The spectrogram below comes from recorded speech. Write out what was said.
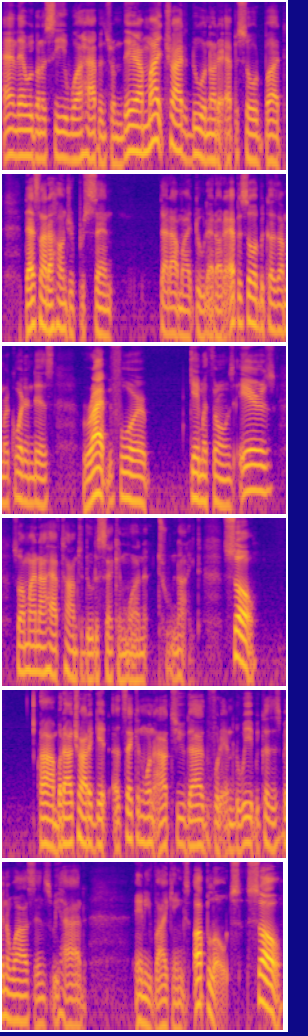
and then we're gonna see what happens from there. I might try to do another episode, but that's not a hundred percent that I might do that other episode because I'm recording this right before Game of Thrones airs, so I might not have time to do the second one tonight. So, um, but I'll try to get a second one out to you guys before the end of the week because it's been a while since we had any Vikings uploads. So,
